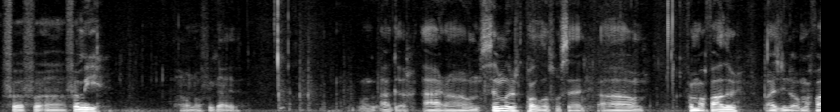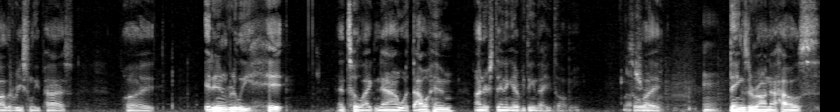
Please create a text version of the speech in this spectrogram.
for for uh, for me. I don't know if we got it. I'll go. I, um, similar to Polos was said. Um, from my father, as you know, my father recently passed, but it didn't really hit until like now without him understanding everything that he taught me. so like things around the house,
